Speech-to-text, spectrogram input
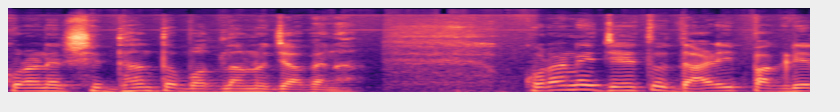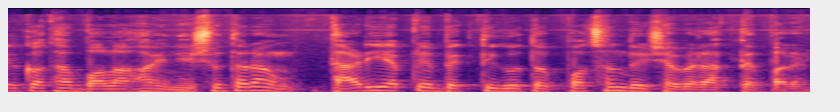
কোরআনের সিদ্ধান্ত বদলানো যাবে না। কোরআনে যেহেতু দাড়ি পাগড়ির কথা বলা হয়নি, সুতরাং দাড়ি আপনি ব্যক্তিগত পছন্দ হিসাবে রাখতে পারেন।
